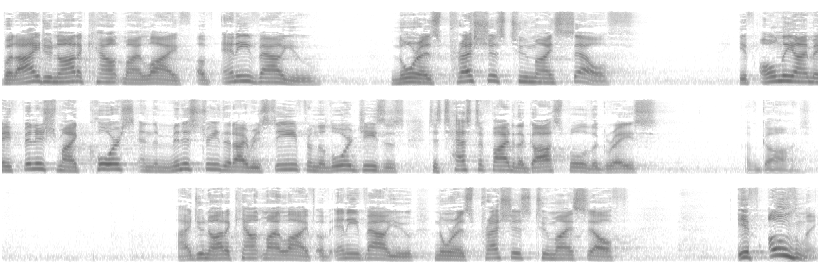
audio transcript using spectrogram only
But I do not account my life of any value, nor as precious to myself, if only I may finish my course and the ministry that I received from the Lord Jesus to testify to the gospel of the grace of God. I do not account my life of any value, nor as precious to myself, if only.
